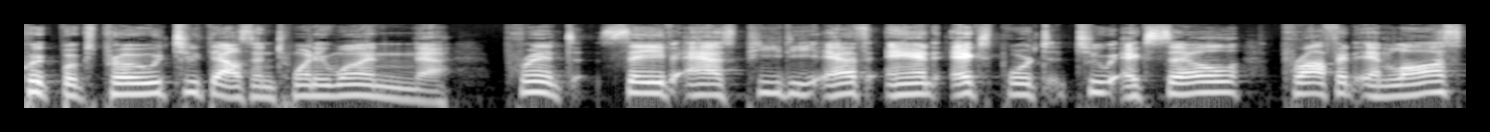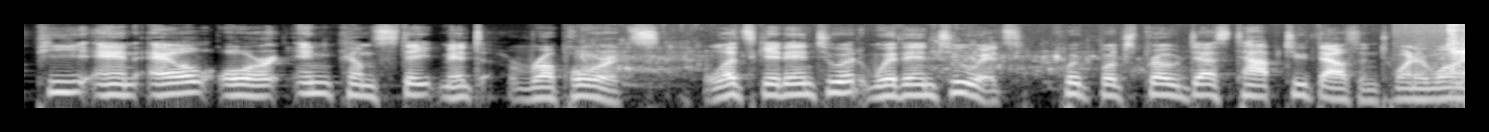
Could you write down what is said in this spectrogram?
QuickBooks Pro 2021. Print, save as PDF, and export to Excel, profit and loss, P&L, or income statement reports. Let's get into it with Intuit's QuickBooks Pro Desktop 2021.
